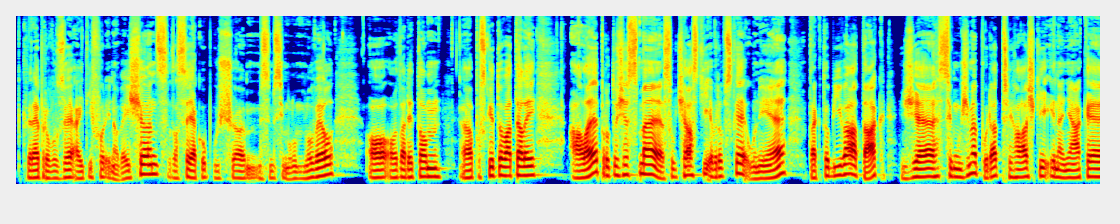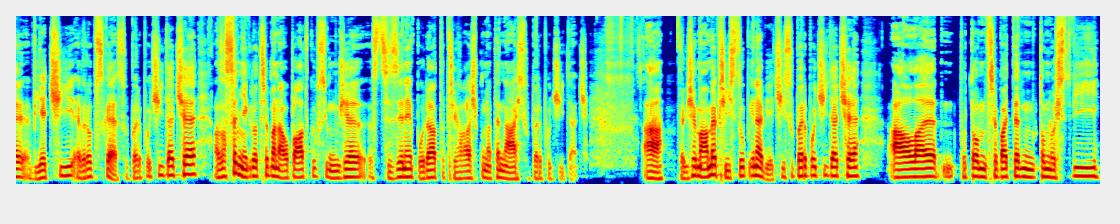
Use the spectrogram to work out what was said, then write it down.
které provozuje IT for Innovations. Zase Jakub už, myslím si, mluvil o, o tady tom poskytovateli. Ale protože jsme součástí Evropské unie, tak to bývá tak, že si můžeme podat přihlášky i na nějaké větší evropské superpočítače a zase někdo třeba na oplátku si může z ciziny podat přihlášku na ten náš superpočítač. A takže máme přístup i na větší superpočítače, ale potom třeba ten, to množství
